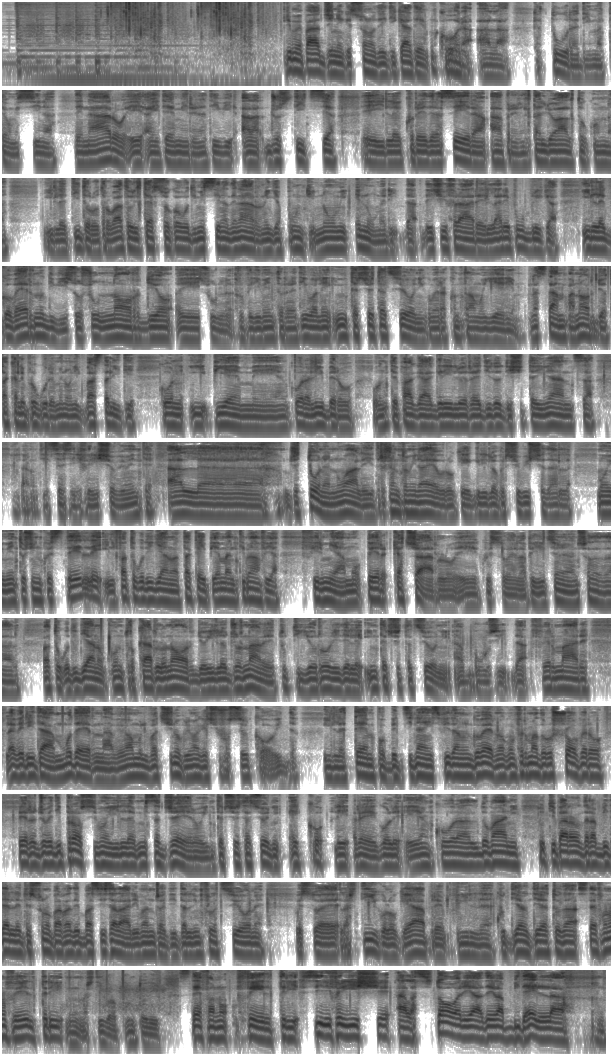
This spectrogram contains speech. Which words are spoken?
Prime pagine che sono dedicate ancora alla cattura di Matteo Messina Denaro e ai temi relativi alla giustizia. E il Corriere della Sera apre nel taglio alto con il titolo Trovato il terzo covo di Messina Denaro negli appunti nomi e numeri da decifrare. La Repubblica, il governo diviso su Nordio e sul provvedimento relativo alle intercettazioni, come raccontavamo ieri. La stampa Nordio attacca le procure, Meloni basta liti con i PM, ancora libero, Ponte paga Grillo il reddito di cittadinanza. La notizia si riferisce ovviamente al uh, gettone annuale di 300.000 euro che Grillo percepisce dal Movimento 5 Stelle, il Fatto Quotidiano attacca i PM antimafia, firmiamo per cacciarlo. E questa è la petizione lanciata dal Fatto Quotidiano contro Carlo Nordio, il giornale, tutti gli orrori delle intercettazioni, abusi da fermare, la verità moderna, avevamo il vaccino prima che ci fosse il Covid, il tempo, benzinai sfidano il governo, ha confermato lo sciopero per giovedì prossimo il messaggero, intercettazioni, ecco le regole. E ancora al domani. Tutti parlano della bitella e nessuno parla dei bassi salari mangiati dall'inflazione. Questo è l'articolo che apre il quotidiano diretto da Stefano Feltri, un articolo appunto di Stefano Feltri, si riferisce alla storia della bidella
